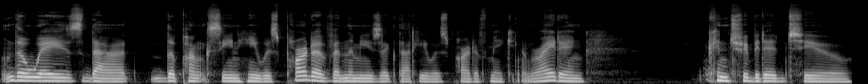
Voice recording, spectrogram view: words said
the ways that the punk scene he was part of and the music that he was part of making and writing contributed to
